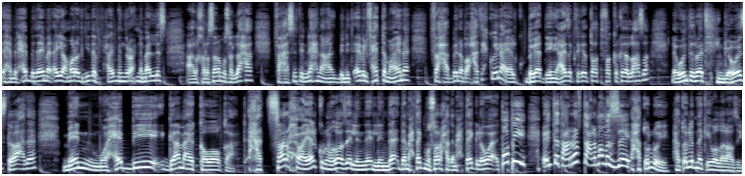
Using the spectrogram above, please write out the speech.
إحنا بنحب دايما أي عمارة جديدة بنحب نروح نملس على الخرسانة المسلحة فحسيت إن إحنا بنتقابل في حتة معينة فحبينا بقى. هتحكوا إيه لعيالكم؟ بجد يعني عايزك كده تقعد تفكر كده لحظة. لو أنت دلوقتي اتجوزت واحدة من محبي جمع القواقع هتصارحوا عيالكم بالموضوع لأن لأن ده ده محتاج مصارحة ده محتاج اللي هو بابي أنت اتعرفت على ماما إزاي؟ هتقول له إيه؟ هتقول لابنك إيه؟ والله العظيم.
